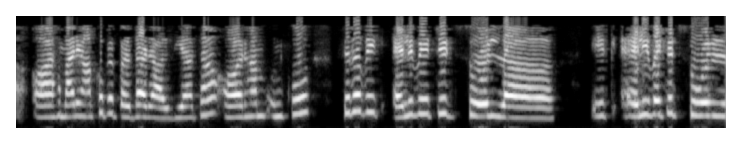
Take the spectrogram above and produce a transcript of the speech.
हमारी आँखों पे पर्दा डाल दिया था और हम उनको सिर्फ़ एक एलिवेटेड सोल एक एलिवेटेड सोल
